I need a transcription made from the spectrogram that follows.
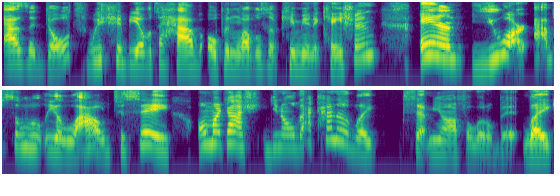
as adults, we should be able to have open levels of communication. And you are absolutely allowed to say, oh my gosh, you know, that kind of like set me off a little bit. Like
